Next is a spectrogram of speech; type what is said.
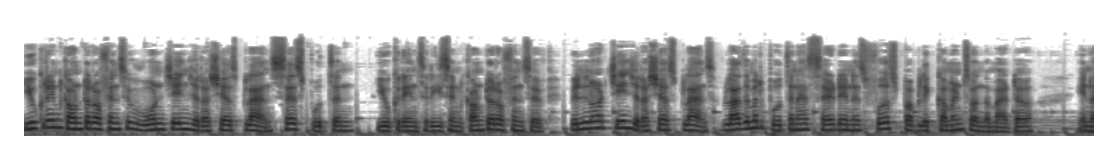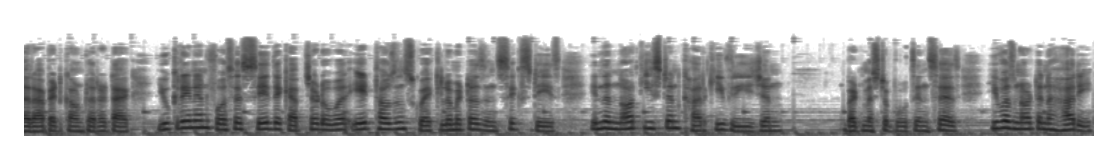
Ukraine counteroffensive won't change Russia's plans, says Putin. Ukraine's recent counteroffensive will not change Russia's plans, Vladimir Putin has said in his first public comments on the matter. In a rapid counterattack, Ukrainian forces say they captured over 8,000 square kilometers in six days in the northeastern Kharkiv region. But Mr. Putin says he was not in a hurry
